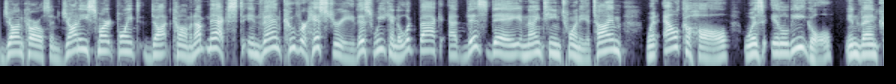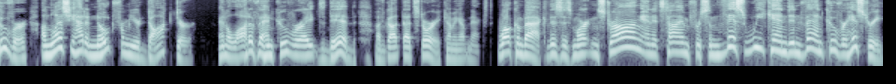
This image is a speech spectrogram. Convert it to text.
John Carlson, johnnysmartpoint.com. And up next in Vancouver history this weekend, to look back at this day in 1920, a time when alcohol was illegal in Vancouver unless you had a note from your doctor. And a lot of Vancouverites did. I've got that story coming up next. Welcome back. This is Martin Strong, and it's time for some This Weekend in Vancouver history.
